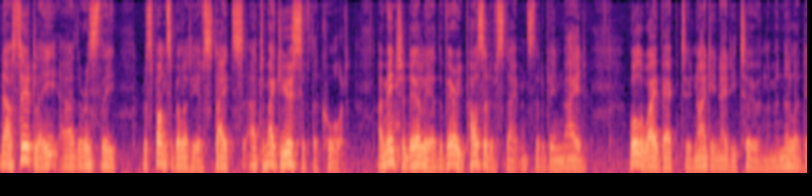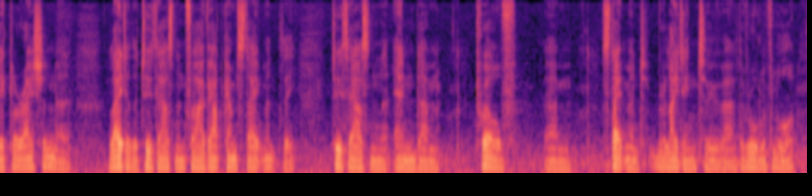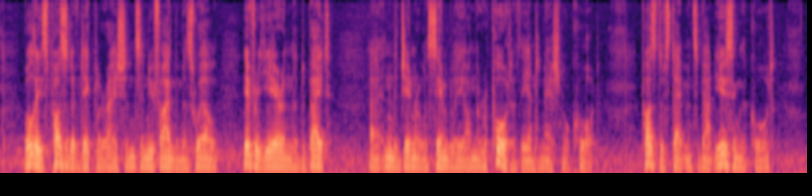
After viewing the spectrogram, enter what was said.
Now, thirdly, uh, there is the responsibility of states uh, to make use of the court. I mentioned earlier the very positive statements that have been made all the way back to 1982 and the Manila Declaration, uh, later the 2005 Outcome Statement, the 2012 um, statement relating to uh, the rule of law all these positive declarations, and you find them as well every year in the debate uh, in the General Assembly on the report of the International Court. Positive statements about using the court,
